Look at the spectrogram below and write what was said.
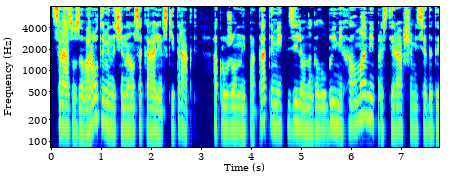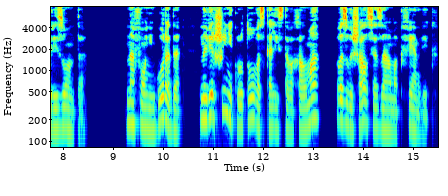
Сразу за воротами начинался Королевский тракт, окруженный покатыми зелено-голубыми холмами, простиравшимися до горизонта. На фоне города, на вершине крутого скалистого холма, возвышался замок Фенвик.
